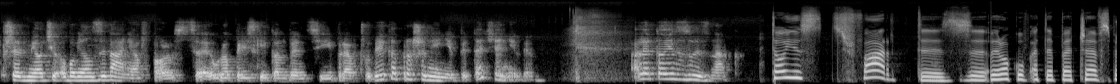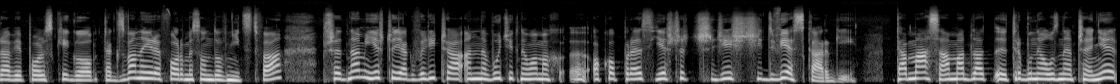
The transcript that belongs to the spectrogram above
w przedmiocie obowiązywania w Polsce Europejskiej Konwencji Praw Człowieka? Proszę mnie nie pytać, ja nie wiem. Ale to jest zły znak. To jest czwarty z wyroków ETPC w sprawie polskiego tak zwanej reformy sądownictwa. Przed nami jeszcze, jak wylicza Anna Wójcik na łamach e, OKO.press, jeszcze 32 skargi ta masa ma dla e, Trybunału znaczenie.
